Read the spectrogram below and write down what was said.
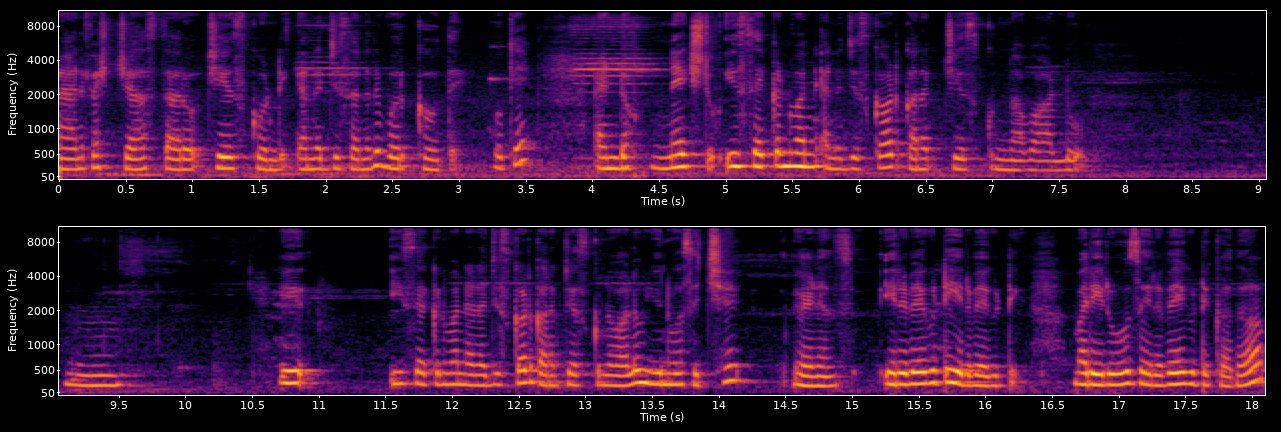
మేనిఫెస్ట్ చేస్తారో చేసుకోండి. ఎనర్జీస్ అనేది వర్క్ అవుతాయి. ఓకే అండ్ నెక్స్ట్ ఈ second one energies card connect చేసుకున్న వాళ్ళు. Hmm. ఈ ఈ second one energies card connect చేసుకున్న వాళ్ళు యూనివర్స్ ఇచ్చే గైడెన్స్ ఇరవై ఒకటి ఇరవై ఒకటి మరి ఈరోజు ఇరవై ఒకటి కదా?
